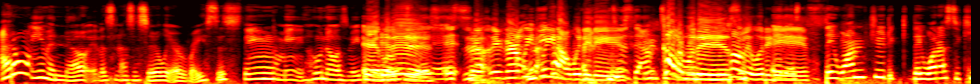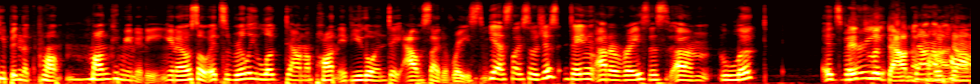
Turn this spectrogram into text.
I don't even know if it's necessarily a racist thing. I mean, who knows? Maybe It it is. is. It- no, girl, we- we know what it is. Dude, down Call it what it is. Call it what it It is. is. They want you to. They want us to keep in the Hmong community, you know. So it's really looked down upon if you go and date outside of race. Yes, like so, just dating out of race is um looked. It's very looked down upon. Looked down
